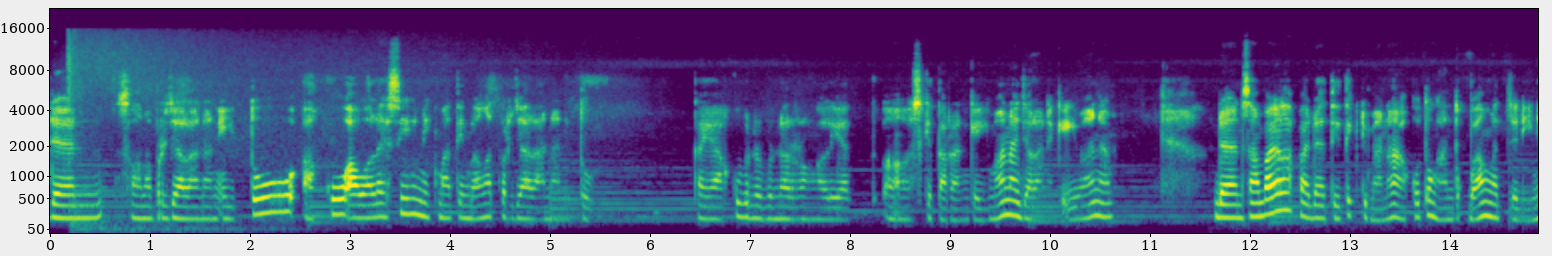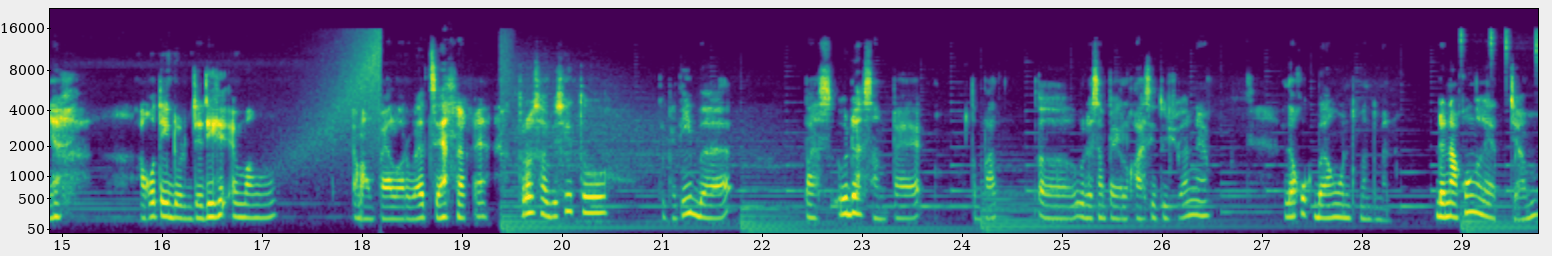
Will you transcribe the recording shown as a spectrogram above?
Dan selama perjalanan itu aku awalnya sih nikmatin banget perjalanan itu. Kayak aku bener-bener ngeliat uh, sekitaran kayak gimana, jalannya kayak gimana. Dan sampailah pada titik di mana aku tuh ngantuk banget jadinya. Aku tidur jadi emang emang pelor banget sih anaknya. Terus habis itu tiba-tiba pas udah sampai tempat uh, udah sampai lokasi tujuannya itu aku kebangun teman-teman. Dan aku ngeliat jam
